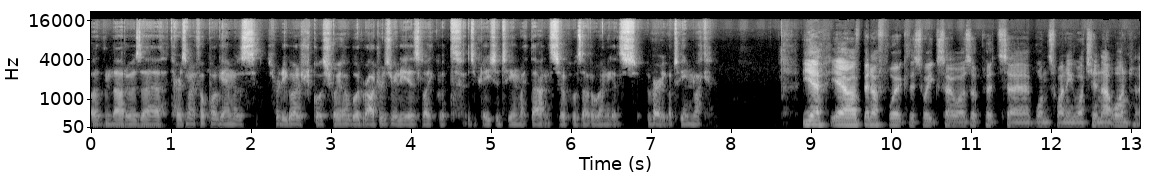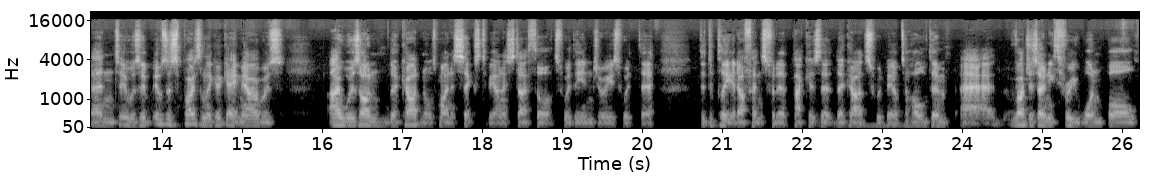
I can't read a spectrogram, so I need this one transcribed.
Other than that, it was a Thursday night football game. was it's really good. It to show you how good Rodgers really is. Like with a depleted team like that, and still pulls out a win against a very good team. Like Yeah, yeah, I've been off work this week, so I was up at uh, 120 watching that one, and it was a it was a surprisingly good game. Yeah, I was I was on the Cardinals minus six to be honest. I thought with the injuries, with the the depleted offense for the Packers, that the Cards would be able to hold them. Uh, Rodgers only threw one ball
